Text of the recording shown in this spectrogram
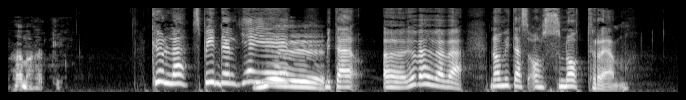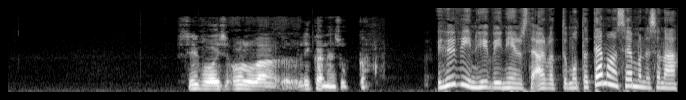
hämähäkki. Kyllä, spindel, jee, jee. Yeah. Mitä, äh, hyvä, hyvä, hyvä. No mitäs on snotren? Se voisi olla likainen sukka. Hyvin, hyvin hienosti arvattu, mutta tämä on semmoinen sana,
